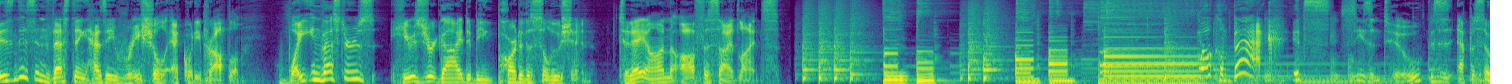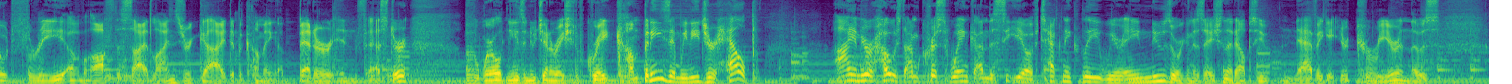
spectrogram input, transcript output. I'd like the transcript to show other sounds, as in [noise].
Business investing has a racial equity problem. White investors, here's your guide to being part of the solution. Today on Off the Sidelines. Welcome back. It's season two. This is episode three of Off the Sidelines, your guide to becoming a better investor. The world needs a new generation of great companies, and we need your help. I am your host. I'm Chris Wink. I'm the CEO of Technical.ly. We're a news organization that helps you navigate your career in those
